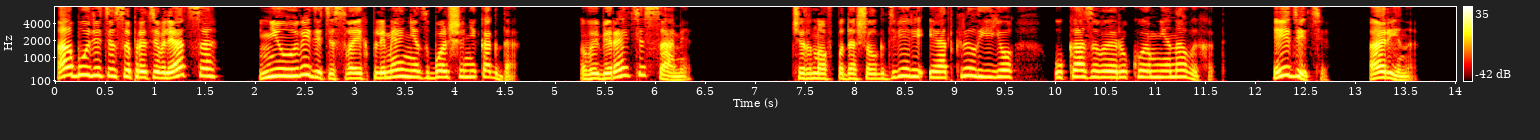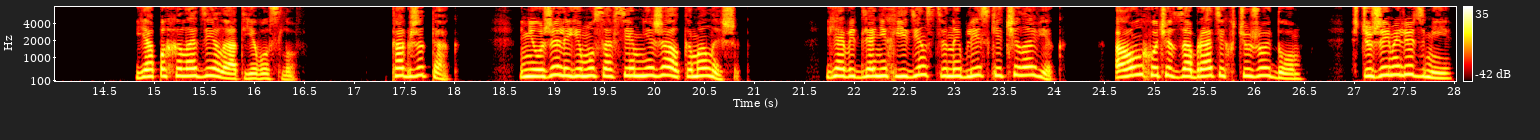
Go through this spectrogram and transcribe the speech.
А будете сопротивляться, не увидите своих племянниц больше никогда. Выбирайте сами». Чернов подошел к двери и открыл ее, указывая рукой мне на выход. «Идите, Арина». Я похолодела от его слов. Как же так? Неужели ему совсем не жалко малышек? Я ведь для них единственный близкий человек, а он хочет забрать их в чужой дом, с чужими людьми,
